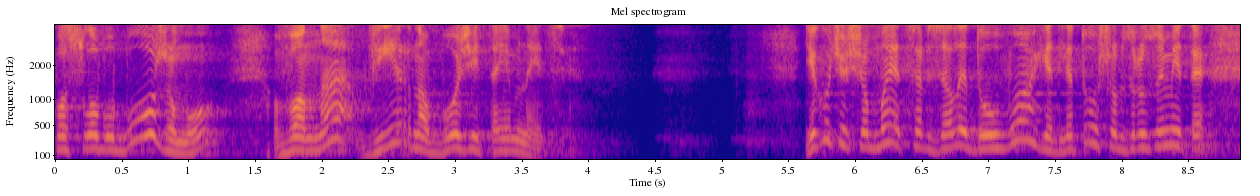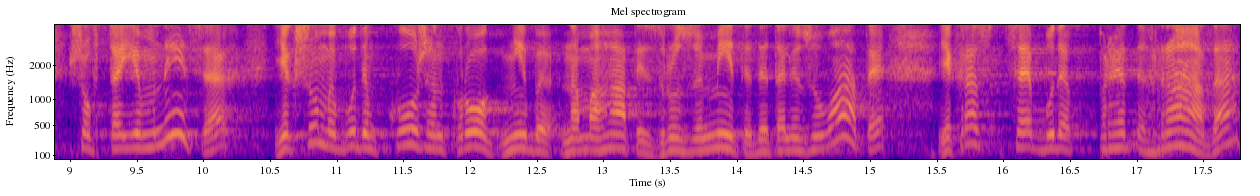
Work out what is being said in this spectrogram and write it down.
по Слову Божому, вона вірна в Божій таємниці. Я хочу, щоб ми це взяли до уваги для того, щоб зрозуміти, що в таємницях, якщо ми будемо кожен крок ніби намагатись зрозуміти, деталізувати, якраз це буде предграда,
